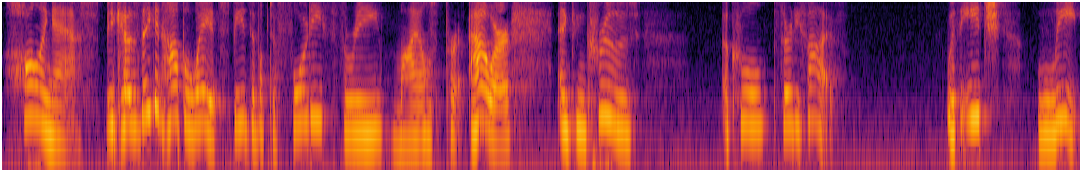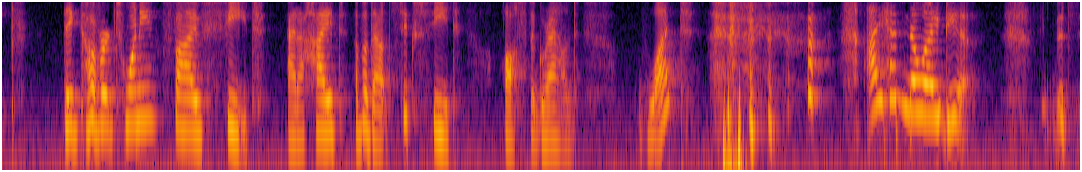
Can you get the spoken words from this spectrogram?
hauling ass because they can hop away at speeds of up to 43 miles per hour and can cruise a cool 35. With each leap, they cover 25 feet at a height of about 6 feet off the ground. What? I had no idea. It's,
